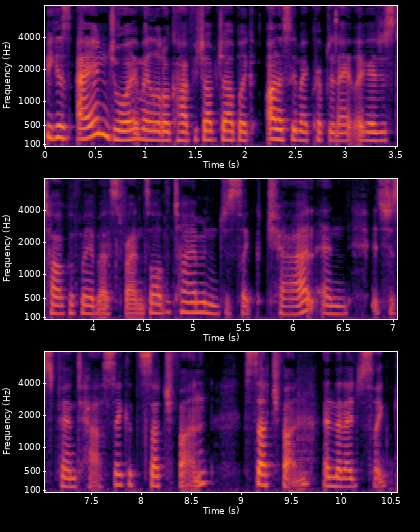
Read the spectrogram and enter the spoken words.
Because I enjoy my little coffee shop job. Like, honestly, my kryptonite. Like, I just talk with my best friends all the time and just like chat, and it's just fantastic. It's such fun. Such fun. And then I just like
